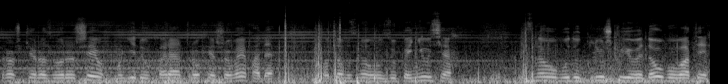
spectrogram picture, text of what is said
Трошки розворушив, поїду вперед трохи, що випаде, потім знову зупинюся і знову буду клюшкою видовбувати.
